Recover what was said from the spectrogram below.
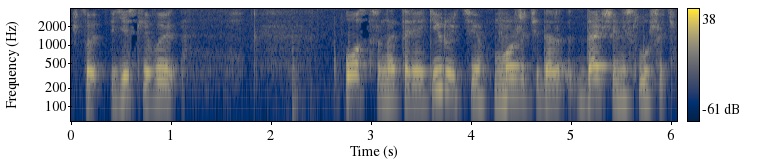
что если вы остро на это реагируете, можете дальше не слушать.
